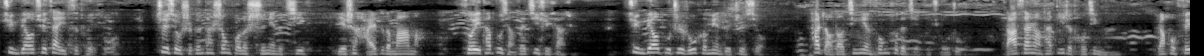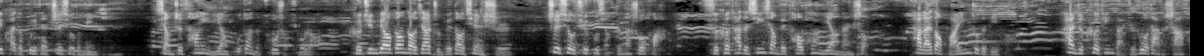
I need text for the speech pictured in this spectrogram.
俊彪却再一次退缩智秀是跟他生活了十年的妻子也是孩子的妈妈。所以他不想再继续下去。俊彪不知如何面对智秀他找到经验丰富的姐夫求助达三让他低着头进门然后飞快的跪在智秀的面前像只苍蝇一样不断的搓手求饶。可俊彪刚到家准备道歉时智秀却不想跟他说话此刻他的心像被掏空一样难受。他来到华英住的地方，看着客厅摆着偌大的沙发。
